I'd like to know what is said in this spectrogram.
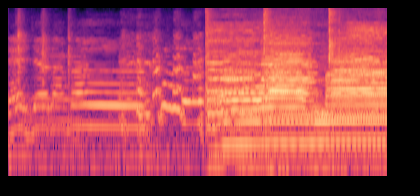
Eh jangan tahu bersama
